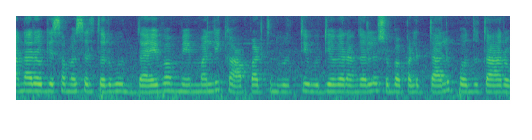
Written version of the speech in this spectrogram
అనారోగ్య సమస్యలు తొలగు దైవం మిమ్మల్ని కాపాడుతుంది. వృత్తి ఉద్యోగ రంగంలో శుభ ఫలితాలు పొందుతారు.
